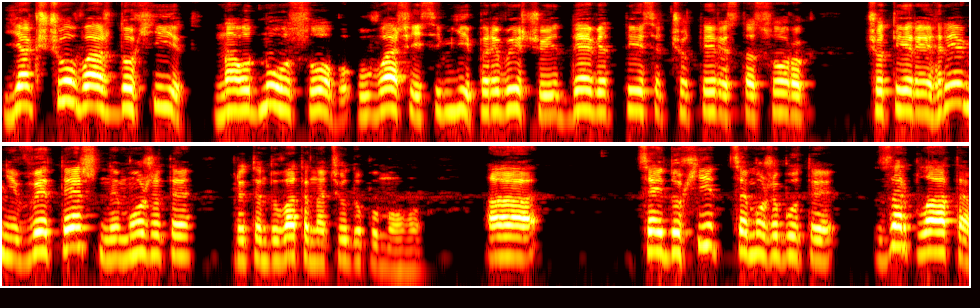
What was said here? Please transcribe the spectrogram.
Якщо ваш дохід на одну особу у вашій сім'ї перевищує 9440 4 гривні, ви теж не можете претендувати на цю допомогу. А цей дохід це може бути зарплата,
